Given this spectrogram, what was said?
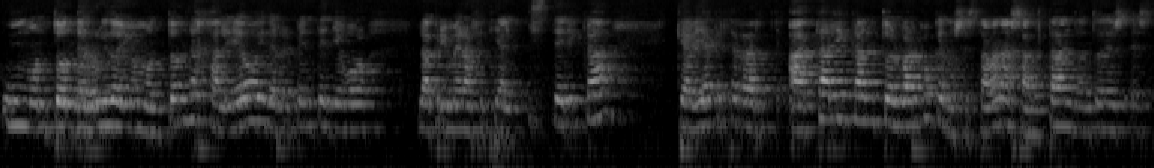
un montón de ruido y un montón de jaleo y de repente llegó la primera oficial histérica que había que cerrar a cal y canto el barco que nos estaban asaltando. Entonces,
